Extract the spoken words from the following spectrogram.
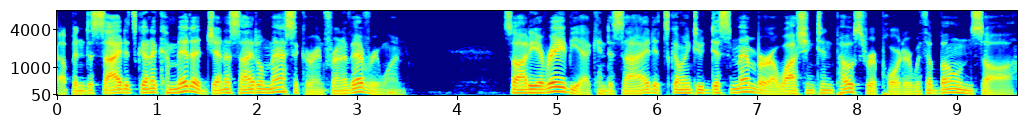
up and decide it's going to commit a genocidal massacre in front of everyone. Saudi Arabia can decide it's going to dismember a Washington Post reporter with a bone saw.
